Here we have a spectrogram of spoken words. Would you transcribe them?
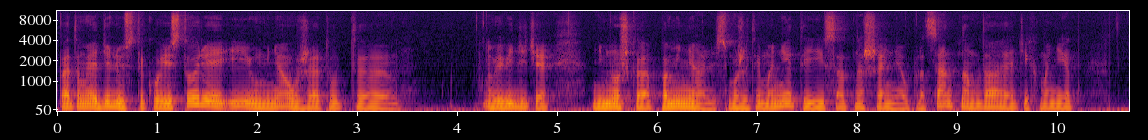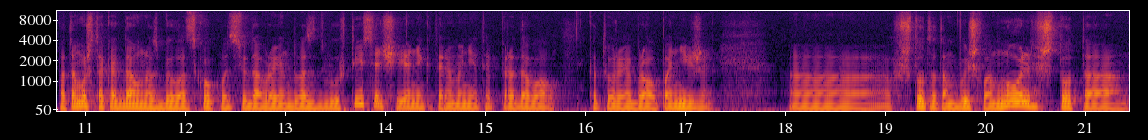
Поэтому я делюсь такой историей, и у меня уже тут, э, вы видите, немножко поменялись, может, и монеты, и соотношение в процентном, да, этих монет. Потому что, когда у нас был отскок вот сюда, в район 22 тысяч, я некоторые монеты продавал, которые я брал пониже. А, что-то там вышло в ноль, что-то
